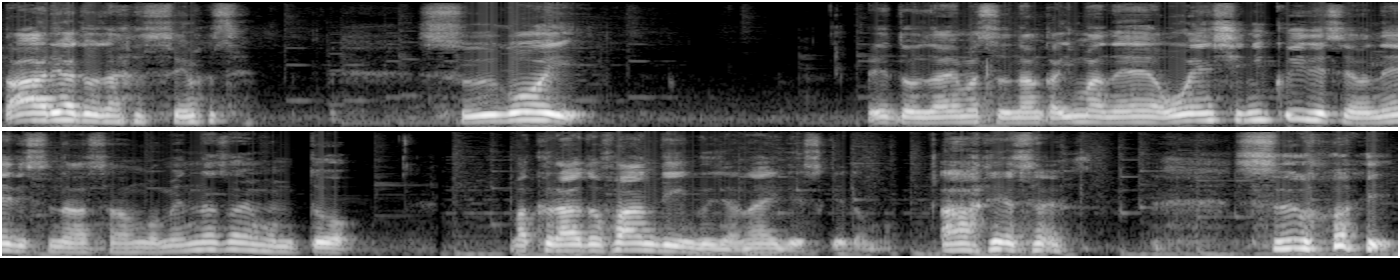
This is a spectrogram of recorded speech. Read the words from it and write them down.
あありがとうございます。すいません。すごい。ありがとうございます。なんか今ね、応援しにくいですよね、リスナーさん。ごめんなさい、ほんと。まあ、クラウドファンディングじゃないですけども。あありがとうございます。すごい。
